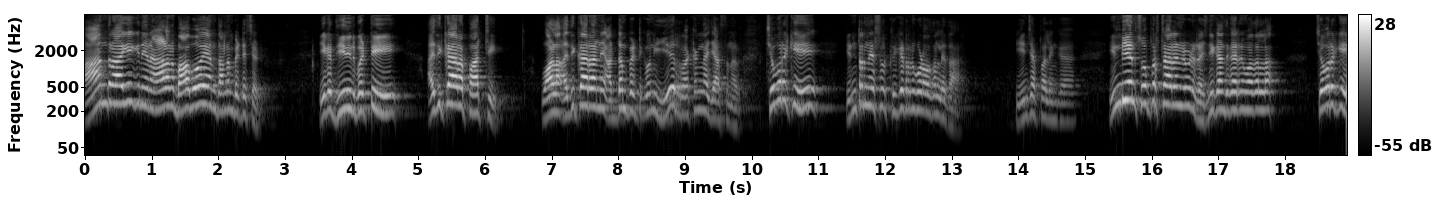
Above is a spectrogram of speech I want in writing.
ఆంధ్రాకి నేను ఆడను బాబోయ్ అని దండం పెట్టేశాడు. ఇక దీనిని బట్టి అధికార పార్టీ వాళ్ళ అధికారాన్ని అడ్డం పెట్టుకొని ఏ రకంగా చేస్తున్నారు? చివరికి ఇంటర్నేషనల్ క్రికెటర్ని కూడా వదలలేదా? ఏం చెప్పాలి ఇంకా ఇండియన్ సూపర్ స్టార్ అనేటువంటి రజనీకాంత్ గారిని వదల్లా చివరికి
